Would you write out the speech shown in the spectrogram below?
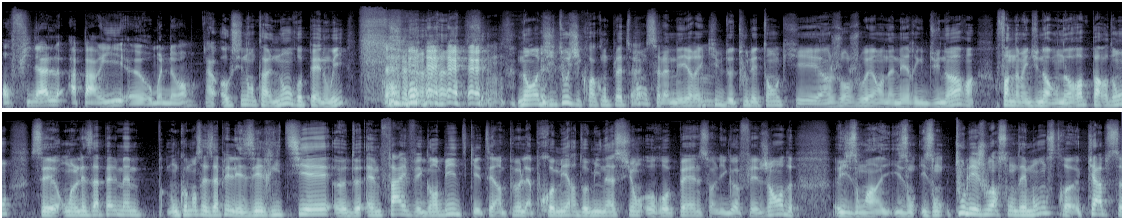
en finale à Paris euh, au mois de novembre? Alors, occidentale, non, européenne, oui. non, G2, j'y crois complètement. C'est la meilleure équipe de tous les temps qui ait un jour joué en Amérique du Nord. Enfin, en Amérique du Nord, en Europe, pardon. C'est, on les appelle même, on commence à les appeler les héritiers de M5 et Gambit, qui était un peu la première domination européenne sur League of Legends. Ils ont, un- ils ont, ils ont, tous les joueurs sont des monstres. Caps,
